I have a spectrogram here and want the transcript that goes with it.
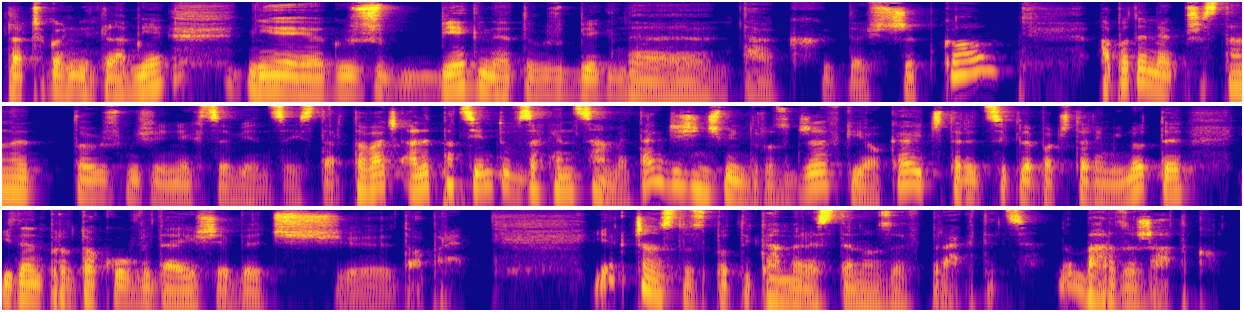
Dlaczego nie dla mnie? Nie, jak już biegnę, to już biegnę tak dość szybko, a potem jak przestanę, to już mi się nie chce więcej startować, ale pacjentów zachęcamy, tak? 10 minut rozgrzewki, ok, 4 cykle po 4 minuty i ten protokół wydaje się być e, dobry. Jak często spotykamy restenozę w praktyce? No bardzo rzadko.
